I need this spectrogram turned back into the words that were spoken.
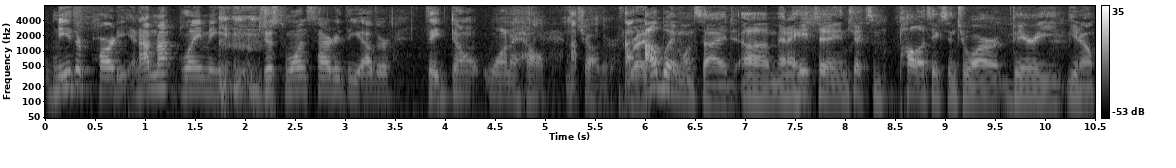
neither party, and I'm not blaming just one side or the other. They don't want to help each other. I- I'll blame one side, um, and I hate to inject some politics into our very, you know,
